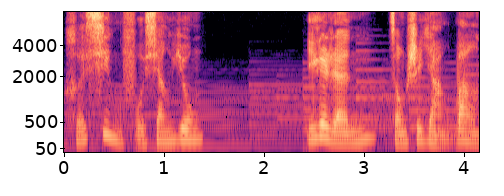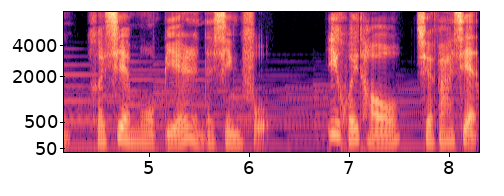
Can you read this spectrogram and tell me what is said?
和幸福相拥。一个人总是仰望和羡慕别人的幸福，一回头却发现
